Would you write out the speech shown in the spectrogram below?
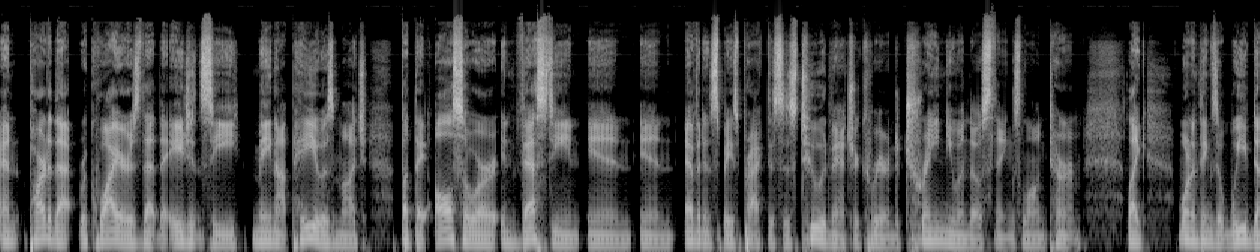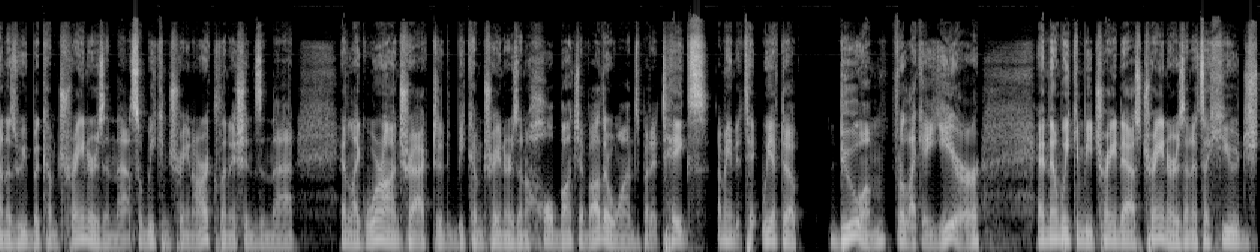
And part of that requires that the agency may not pay you as much but they also are investing in in evidence-based practices to advance your career and to train you in those things long term. Like one of the things that we've done is we've become trainers in that so we can train our clinicians in that. And like we're on track to become trainers in a whole bunch of other ones but it takes i mean we have to do them for like a year and then we can be trained as trainers and it's a huge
